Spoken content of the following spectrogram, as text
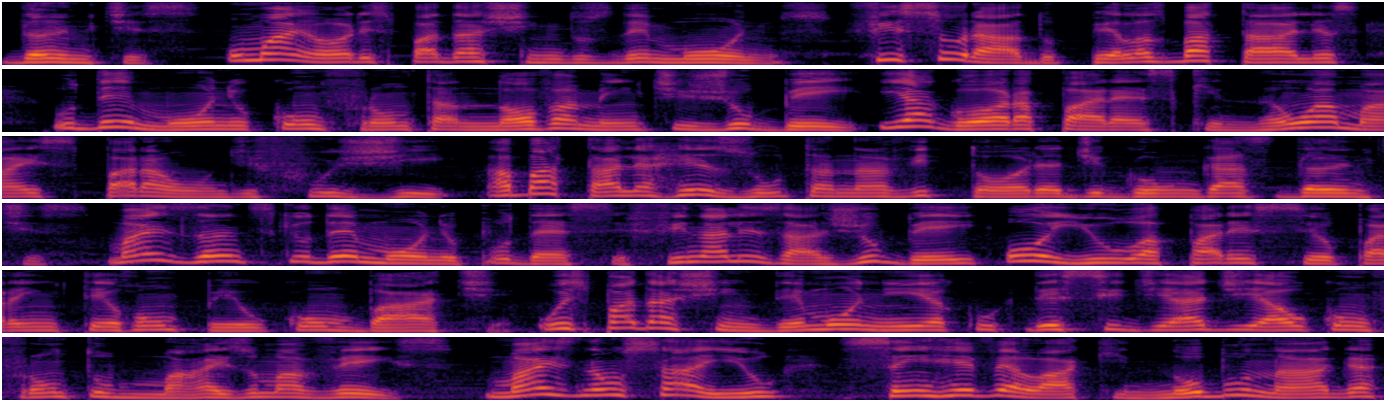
Dantes, o maior espadachim dos demônios. Fissurado pelas batalhas, o demônio confronta novamente Jubei, e agora parece que não há mais para onde fugir. A batalha resulta na vitória de Gongas Dantes, mas antes que o demônio pudesse finalizar Jubei, Oyu apareceu para interromper o combate. O espadachim demoníaco decide adiar o confronto mais uma vez, mas não saiu sem revelar que Nobunaga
